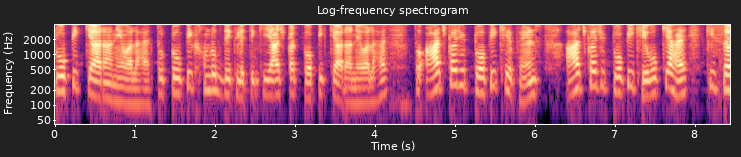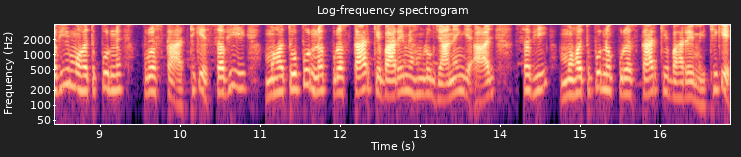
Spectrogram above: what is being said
टॉपिक क्या रहने वाला है? तो टॉपिक हम लोग देख लेते हैं कि आज का टॉपिक क्या रहने वाला है। तो आज का जो टॉपिक है फ्रेंड्स, आज का जो टॉपिक है वो क्या है कि सभी महत्वपूर्ण पुरस्कार, ठीक है? सभी महत्वपूर्ण पुरस्कार के बारे में हम लोग जानेंगे आज, सभी महत्वपूर्ण पुरस्कार के बारे में, ठीक है?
